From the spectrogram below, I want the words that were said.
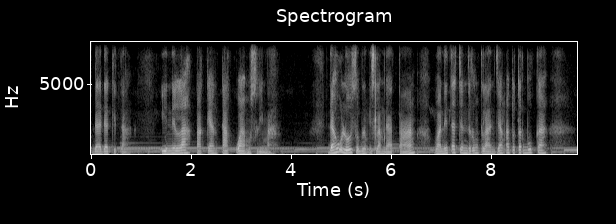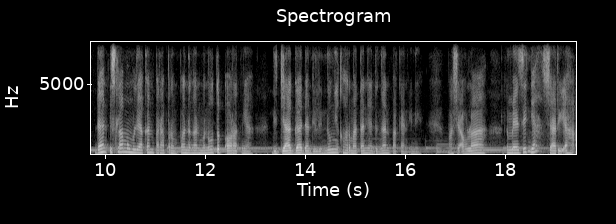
dada kita. Inilah pakaian takwa muslimah. Dahulu sebelum Islam datang, wanita cenderung telanjang atau terbuka. Dan Islam memuliakan para perempuan dengan menutup auratnya dijaga dan dilindungi kehormatannya dengan pakaian ini. Masya Allah, amazing ya syariah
